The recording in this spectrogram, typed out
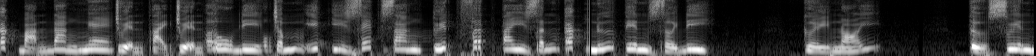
Các bạn đang nghe chuyện tại chuyện od.xyz sang tuyết phất tay dẫn các nữ tiên rời đi. Cười nói. Tử xuyên,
